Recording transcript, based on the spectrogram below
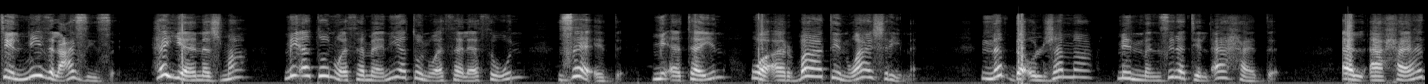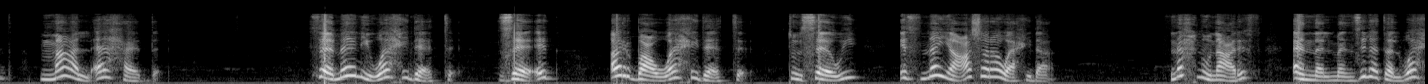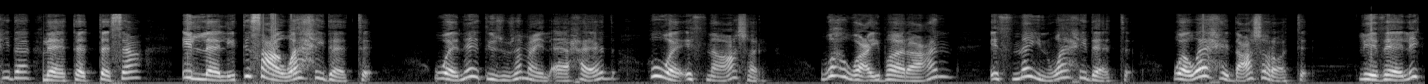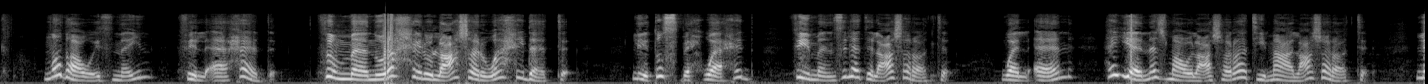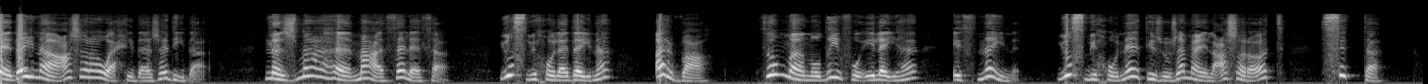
تلميذ العزيز هيا نجمع 138 زائد 224 نبدأ الجمع من منزلة الآحاد. الآحاد مع الآحاد. ثمان واحدات زائد أربع واحدات تساوي اثني عشر واحدة. نحن نعرف أن المنزلة الواحدة لا تتسع إلا لتسع واحدات. وناتج جمع الآحاد هو اثنى عشر وهو عبارة عن اثنين واحدات وواحد عشرات. لذلك نضع اثنين في الآحاد ثم نرحل العشر واحدات لتصبح واحد في منزلة العشرات. والآن هيا نجمع العشرات مع العشرات. لدينا عشرة واحدة جديدة. نجمعها مع ثلاثة. يصبح لدينا أربعة. ثم نضيف إليها اثنين. يصبح ناتج جمع العشرات ستة.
